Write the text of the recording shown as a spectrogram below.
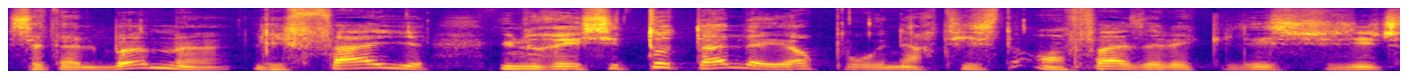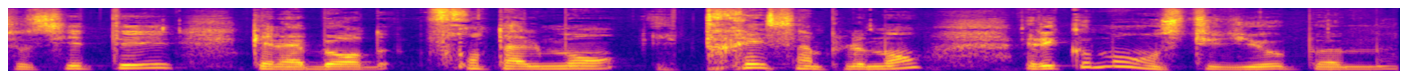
cet album, Les Failles. Une réussite totale d'ailleurs pour une artiste en phase avec les sujets de société, qu'elle aborde frontalement et très simplement. Elle est comment en studio, Pomme?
